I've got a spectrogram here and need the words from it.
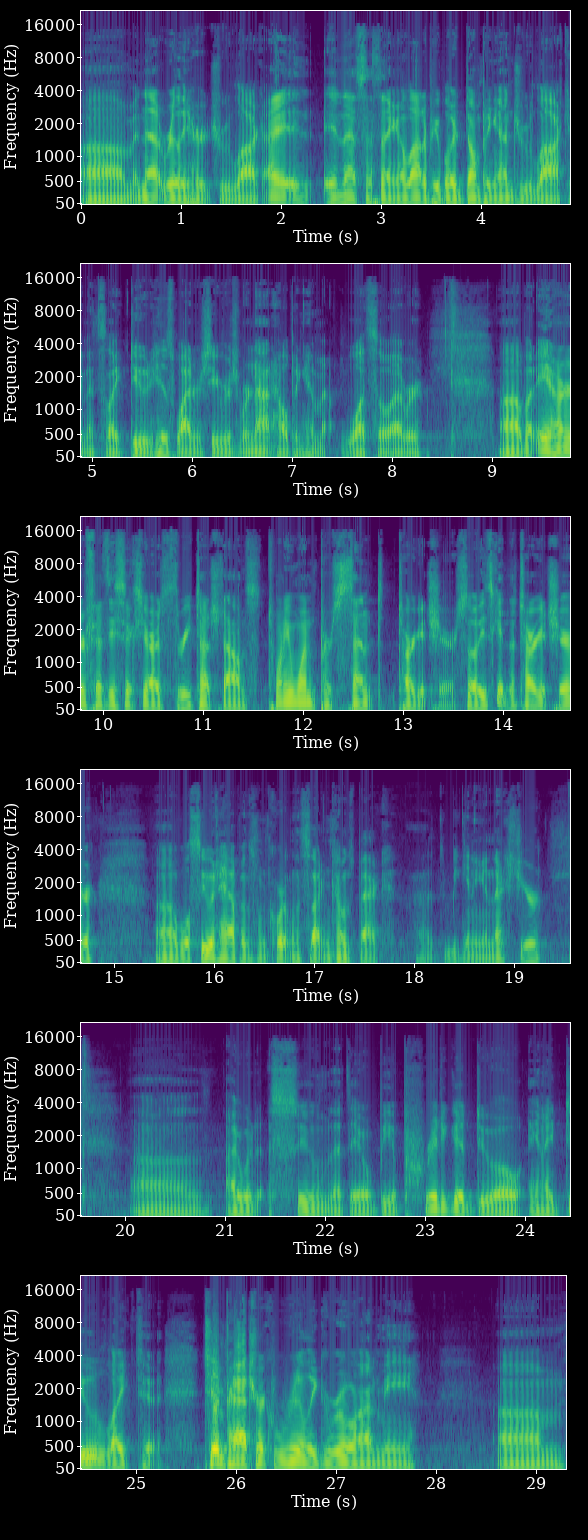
Um, and that really hurt Drew Lock. I and that's the thing. A lot of people are dumping on Drew Lock, and it's like, dude, his wide receivers were not helping him whatsoever. Uh, but 856 yards, three touchdowns, 21% target share. So he's getting the target share. Uh, we'll see what happens when Courtland Sutton comes back uh, at the beginning of next year. Uh, I would assume that they will be a pretty good duo, and I do like to. Tim Patrick really grew on me. Um,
